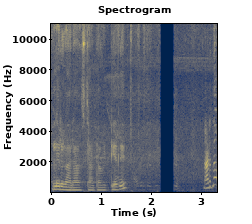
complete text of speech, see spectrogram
നല്ലൊരു കാലാവസ്ഥ കേട്ടോ കിട്ടിയത്. നടന്നോ.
